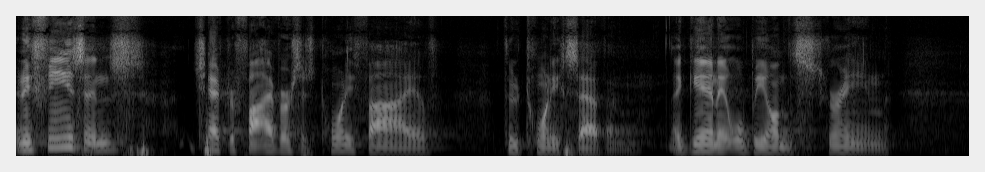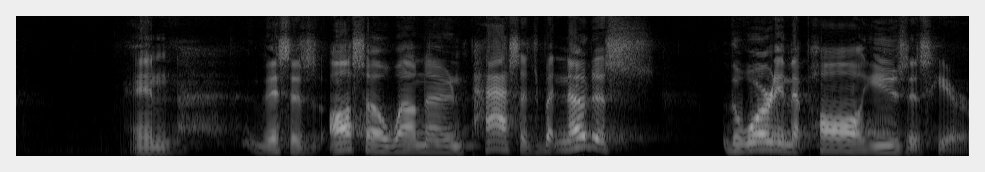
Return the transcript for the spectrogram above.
In Ephesians chapter 5, verses 25 through 27. Again, it will be on the screen. And this is also a well known passage, but notice the wording that Paul uses here.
